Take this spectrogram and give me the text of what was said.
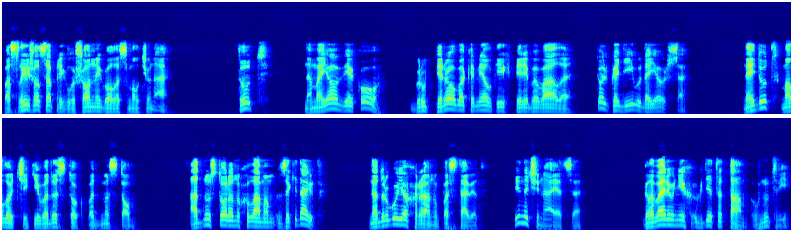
Послышался приглушенный голос молчуна. Тут на моем веку группировок мелких перебывало, только диву даешься. Найдут молодчики водосток под мостом. Одну сторону хламом закидают, на другую охрану поставят, и начинается. Главарь у них где-то там, внутри.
